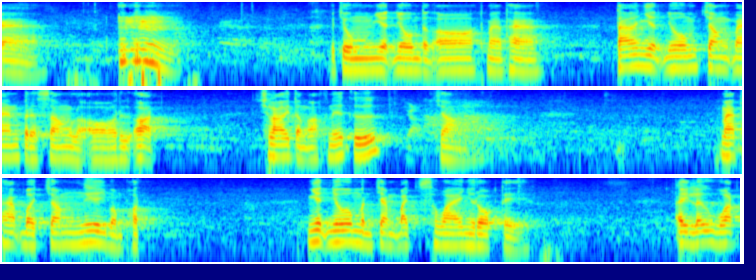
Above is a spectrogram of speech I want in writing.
ការប្រជុំញាតិញោមទាំងអស់អាត្មាថាតើញាតិញោមចង់បានព្រះសង្ឃល្អឬអត់ឆ្លើយទាំងអស់គ្នាគឺចង់មកថាបើចង់ងាយបំផុតញាតិញោមមិនចាំបាច់ស្វែងរកទេឥឡូវវត្ត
